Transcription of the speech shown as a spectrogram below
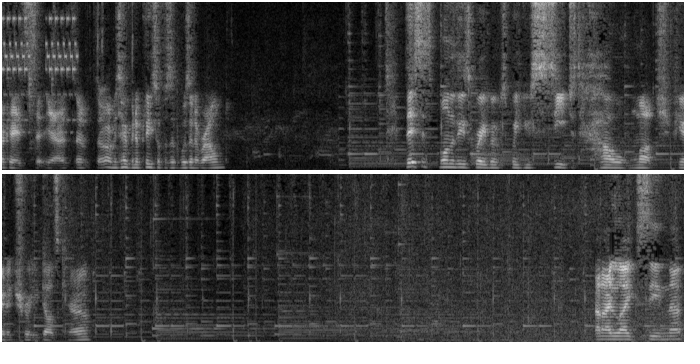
Okay, it's, yeah, uh, I was hoping a police officer wasn't around. This is one of these great moments where you see just how much Fiona truly does care. And I like seeing that.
